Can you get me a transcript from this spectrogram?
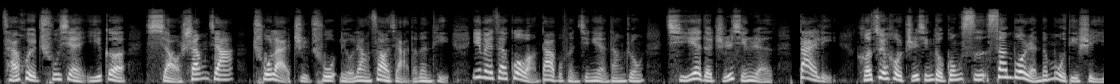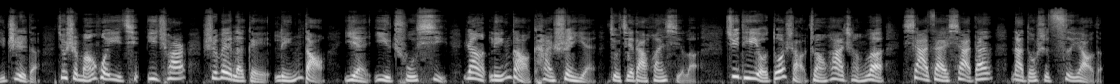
才会出现一个小商家出来指出流量造假的问题？因为在过往大部分经验当中，企业的执行人、代理和最后执行的公司三拨人的目的是一致的，就是忙活一圈一圈，是为了给领导演一出戏，让领导看顺眼就皆大欢喜了。具体有多少转化成了下载下单，那都是次要的。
